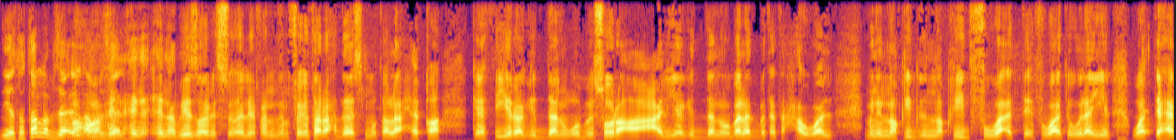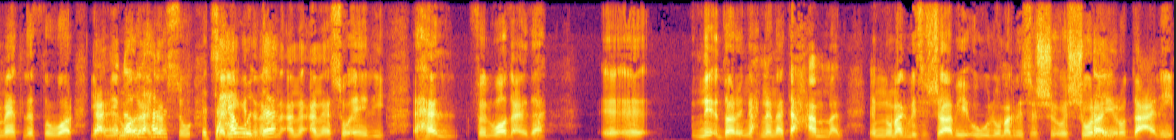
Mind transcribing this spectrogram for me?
يتطلب زي الأمر هنا, ذلك. هنا هنا بيظهر السؤال يا فندم. في إطار أحداث متلاحقة كثيرة جدا وبسرعة عالية جدا وبلد بتتحول من النقيض للنقيض في وقت في وقت قليل واتهامات للثوار. يعني أقول الوضع نفسه التحول ده- أنا أنا أنا سؤالي هل في الوضع ده آه، آه، نقدر إن إحنا نتحمل إنه مجلس الشعب يقول ومجلس الش- الشورى أيوة. يرد عليه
